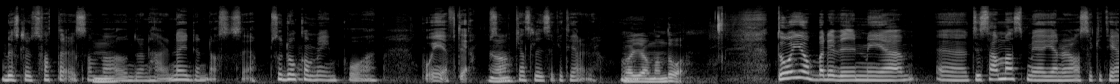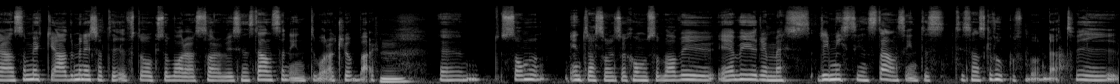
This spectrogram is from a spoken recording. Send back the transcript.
beslutsfattare som var under den här nejden. Då, så, att säga. så då kom jag in på, på EFD som Ja. kanslisekreterare. Vad gör man då? Då jobbade vi med, eh, tillsammans med generalsekreteraren så mycket administrativt och också vara serviceinstansen in till våra klubbar. Eh, som intresseorganisation så var vi är vi ju remiss, remissinstans in till, till Svenska fotbollförbundet. Vi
